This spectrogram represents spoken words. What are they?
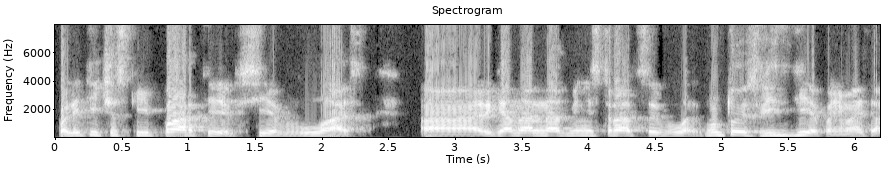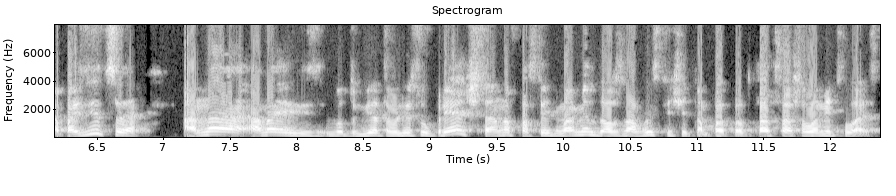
политические партии, все власть, а региональная администрация, власть. Ну, то есть везде, понимаете, оппозиция, она, она вот где-то в лесу прячется, она в последний момент должна выскочить, там, попытаться ошеломить власть.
